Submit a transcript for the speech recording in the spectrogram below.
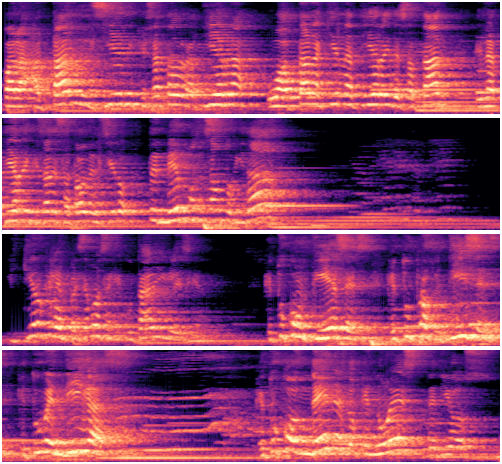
para atar el cielo y que se ha atado en la tierra, o atar aquí en la tierra y desatar en la tierra y que se ha desatado en el cielo. Tenemos esa autoridad. Quiero que la empecemos a ejecutar, iglesia. Que tú confieses, que tú profetices, que tú bendigas, que tú condenes lo que no es de Dios.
